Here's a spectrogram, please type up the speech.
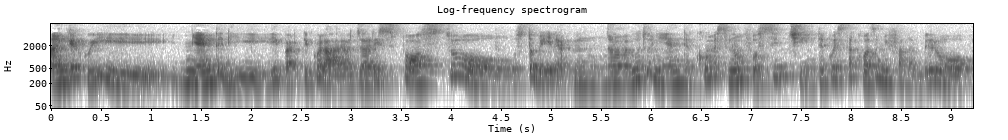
anche qui niente di, di, particolare, ho già risposto, sto bene, mm, non ho mai avuto niente, come se non fossi incinta questa cosa mi fa davvero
